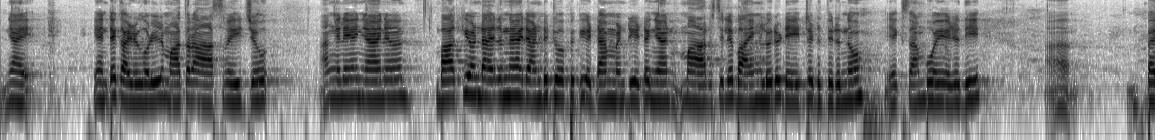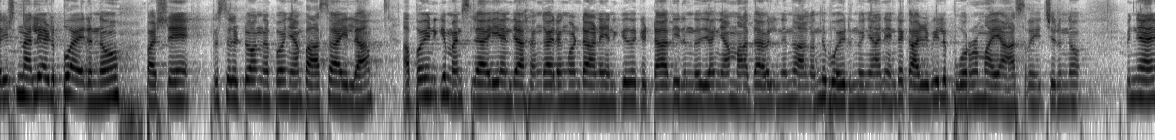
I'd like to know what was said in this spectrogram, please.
ഞാൻ എന്റെ കഴിവുകളിൽ മാത്രം ആശ്രയിച്ചു. അങ്ങനെ ഞാൻ ബാക്കിയുണ്ടായിരുന്ന രണ്ട് ടോപ്പിക്ക് കിട്ടാൻ വേണ്ടിയിട്ട് ഞാൻ മാർച്ചിൽ ബാംഗ്ലൂർ ഡേറ്റ് എടുത്തിരുന്നു. എക്സാം പോയി എഴുതി. പരീക്ഷ നല്ല എളുപ്പമായിരുന്നു. പക്ഷേ റിസൾട്ട് വന്നപ്പോൾ ഞാൻ പാസ്സായില്ല അപ്പോൾ എനിക്ക് മനസ്സിലായി എന്റെ അഹങ്കാരം കൊണ്ടാണ് എനിക്കിത് കിട്ടാതിരുന്നത്. ഞാൻ മാതാവിൽ നിന്ന് അകന്നു പോയിരുന്നു. ഞാൻ എന്റെ കഴിവിൽ പൂർണമായി ആശ്രയിച്ചിരുന്നു. പിന്നെ ഞാൻ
